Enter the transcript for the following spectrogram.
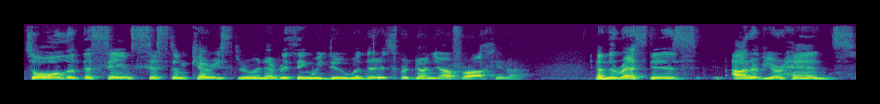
So all of the same system carries through in everything we do whether it's for dunya or for akhirah and the rest is out of your hands.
